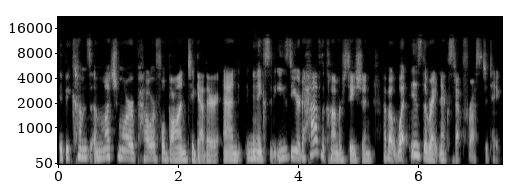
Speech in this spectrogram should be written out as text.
it becomes a much more powerful bond together and it makes it easier to have the conversation about what is the right next step for us to take.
